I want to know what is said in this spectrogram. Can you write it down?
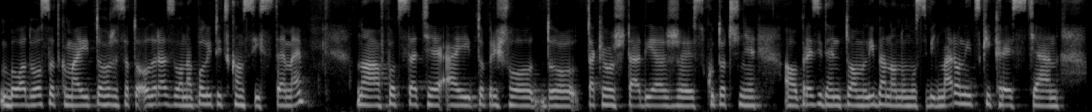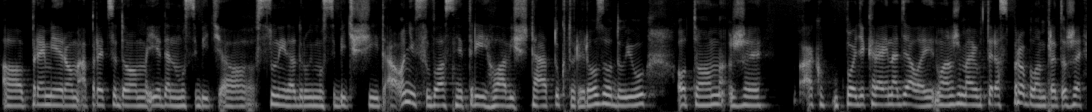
bola dôsledkom aj toho, že sa to odrazilo na politickom systéme. No a v podstate aj to prišlo do takého štádia, že skutočne prezidentom Libanonu musí byť maronický kresťan, premiérom a predsedom jeden musí byť sunit a druhý musí byť šít. A oni sú vlastne tri hlavy štátu, ktoré rozhodujú o tom, že ako pôjde krajina ďalej. Lenže majú teraz problém, pretože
